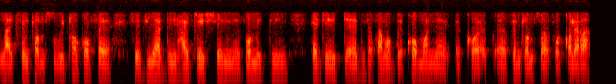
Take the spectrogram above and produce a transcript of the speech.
like symptoms. We talk of uh, severe dehydration, uh, vomiting, headache. these are some of the common symptoms for cholera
